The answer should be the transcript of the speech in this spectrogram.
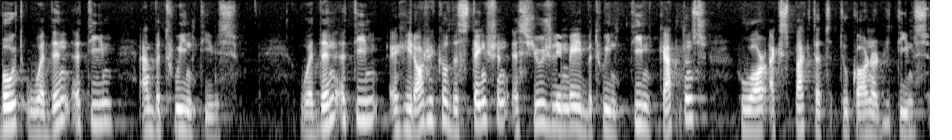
both within a team and between teams. Within a team, a hierarchical distinction is usually made between team captains, who are expected to garner the team's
